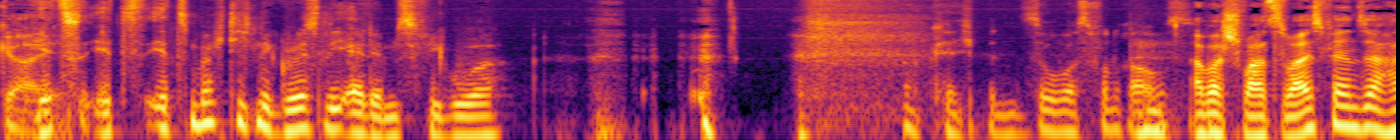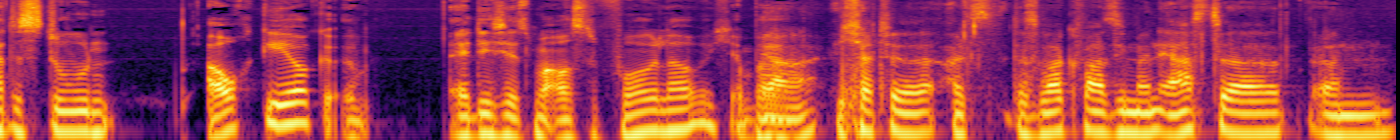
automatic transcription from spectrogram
geil. Jetzt, jetzt, jetzt möchte ich eine Grizzly Adams Figur. Okay, ich bin sowas von raus. Aber Schwarz-Weiß-Fernseher hattest du auch, Georg? Äh, Eddie ist jetzt mal außen vor, glaube ich. Aber Ja, ich hatte als, das war quasi mein erster ähm,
